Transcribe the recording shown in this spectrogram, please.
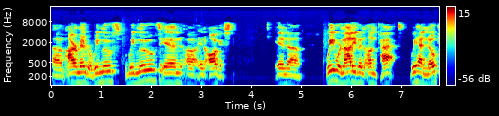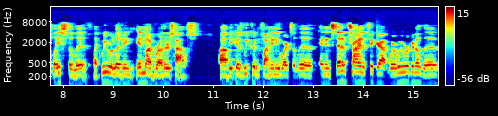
um, I remember we moved we moved in uh, in August, and uh, we were not even unpacked. We had no place to live. Like we were living in my brother's house uh, because we couldn't find anywhere to live. And instead of trying to figure out where we were going to live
